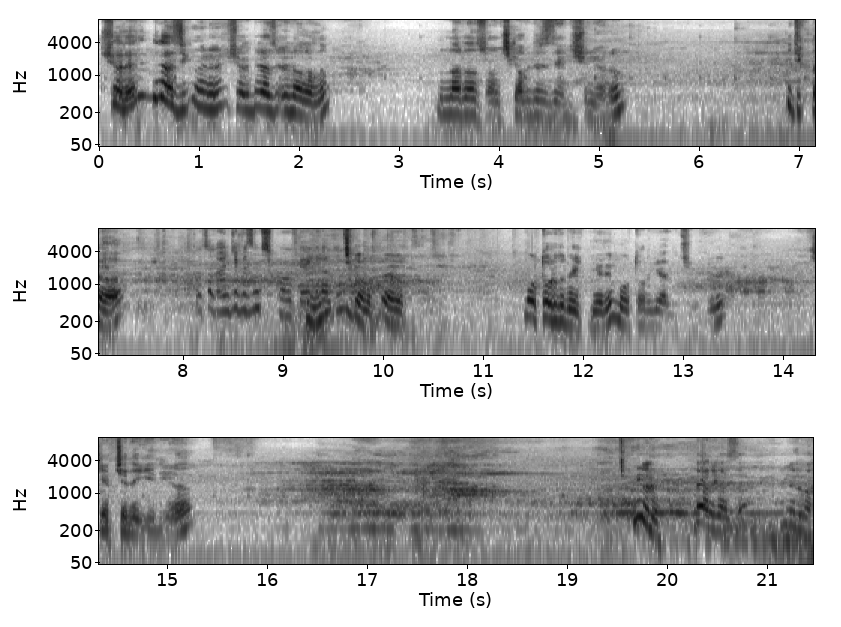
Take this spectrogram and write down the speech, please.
Şöyle birazcık önü, şöyle biraz ön alalım. Bunlardan sonra çıkabiliriz diye düşünüyorum. Bir tık daha. Zaten önce bizim çıkmamız gerekiyor değil mi? Çıkalım evet. Motoru da bekleyelim. Motor geldi çünkü. Kepçe de geliyor. Yürü. Ver gazı. Yürü bak.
